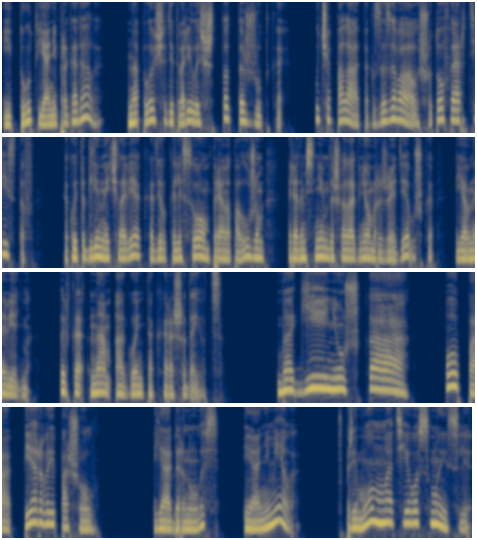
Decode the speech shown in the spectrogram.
И тут я не прогадала. На площади творилось что-то жуткое. Куча палаток, зазывал, шутов и артистов. Какой-то длинный человек ходил колесом прямо по лужам, рядом с ним дышала огнем рыжая девушка, явно ведьма. Только нам огонь так хорошо дается. «Богинюшка!» Опа, первый пошел. Я обернулась и онемела. В прямом, мать его, смысле.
